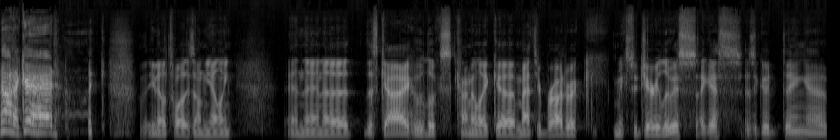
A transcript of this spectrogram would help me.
Not again. like, you know, Twilight Zone yelling. And then uh, this guy who looks kind of like uh, Matthew Broderick mixed with Jerry Lewis, I guess, is a good thing. Uh,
